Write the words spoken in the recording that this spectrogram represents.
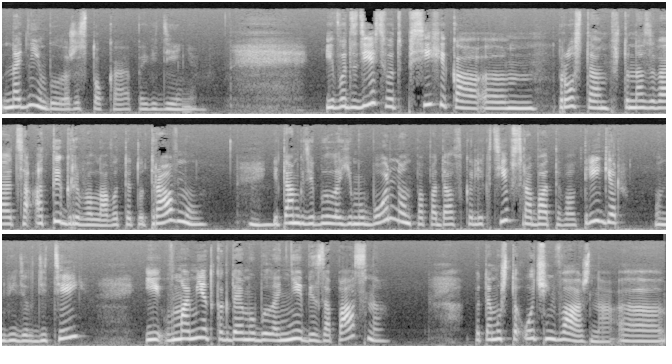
над ним было жестокое поведение. И вот здесь вот психика э, просто, что называется, отыгрывала вот эту травму. И там, где было ему больно, он попадал в коллектив, срабатывал триггер, он видел детей. И в момент, когда ему было небезопасно, потому что очень важно, э,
